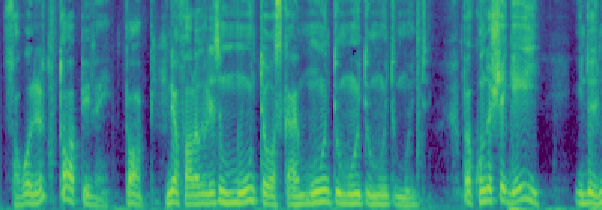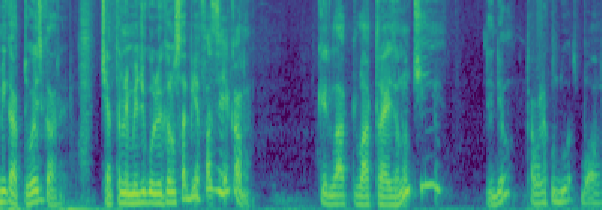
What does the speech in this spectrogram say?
Só goleiro top, velho. Top. Que nem eu falo, eu agradeço muito ao Oscar. Muito, muito, muito, muito. Pô, quando eu cheguei em 2014, cara, tinha treinamento de goleiro que eu não sabia fazer, cara. Porque lá, lá atrás eu não tinha. Entendeu? Trabalhar com duas bolas.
